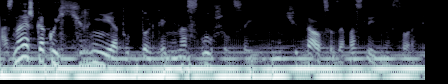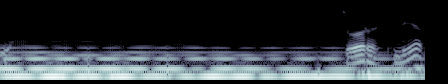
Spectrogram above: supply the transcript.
А знаешь, какой херни я тут только не наслушался и не начитался за последние 40 лет? 40 лет?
